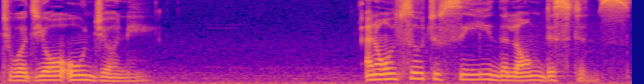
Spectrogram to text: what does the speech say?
towards your own journey, and also to see in the long distance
